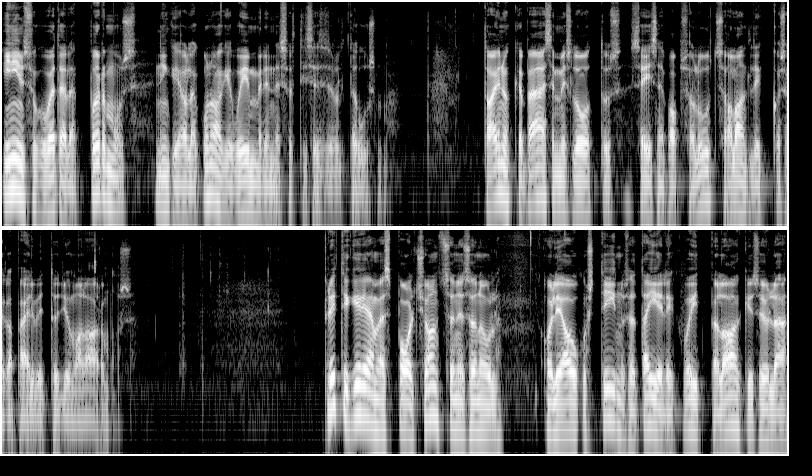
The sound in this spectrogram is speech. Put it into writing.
Inimsugu vedeleb põrmus ning ei ole kunagi võimeline sealt iseseisvalt tõusma et ainuke pääsemislootus seisneb absoluutse alandlikkusega pälvitud Jumala armus. Briti kirjamees Paul Johnsoni sõnul oli Augustinuse täielik võit Pelagiuse üle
